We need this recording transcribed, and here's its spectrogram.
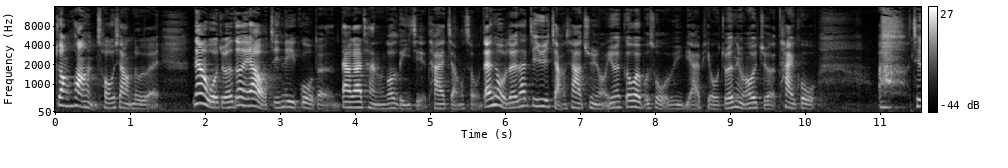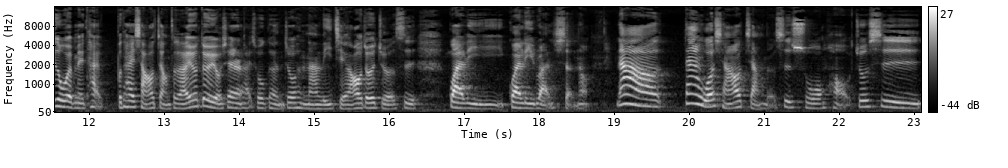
状况很抽象，对不对？那我觉得要有经历过的人，大概才能够理解他在讲什么。但是我觉得他继续讲下去哦，因为各位不是我 VVIP，我觉得你们会觉得太过啊。其实我也没太不太想要讲这个，因为对于有些人来说，可能就很难理解，然后就会觉得是怪力怪力乱神哦。那但我想要讲的是说，哈，就是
